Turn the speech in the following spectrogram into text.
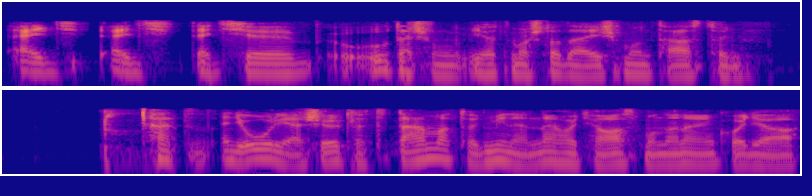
egy, egy, egy utasunk jött most oda és mondta azt, hogy hát egy óriási ötletet támad, hogy mi lenne, hogyha azt mondanánk, hogy a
